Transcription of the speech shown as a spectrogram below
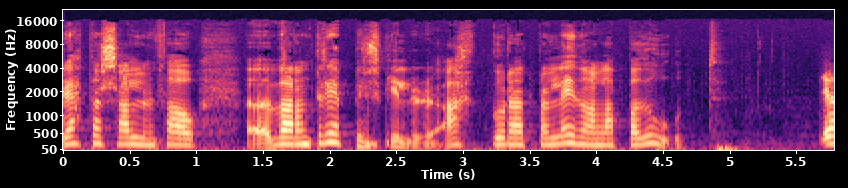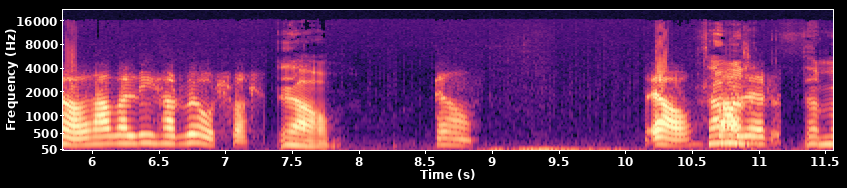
réttarsalum þá uh, var hann drepin skilur akkurat bara leiðaðu hann lappað út Já, það var Líharfi Ósvald. já, Já. Já, það, það, er, það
